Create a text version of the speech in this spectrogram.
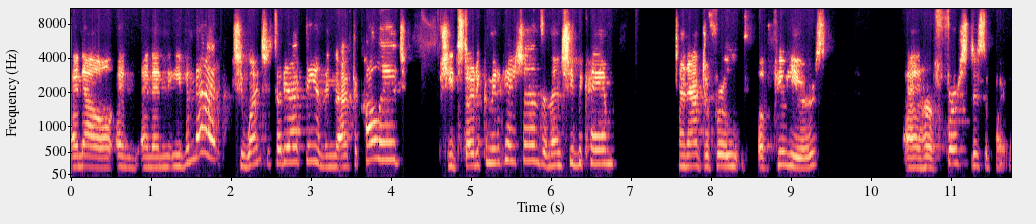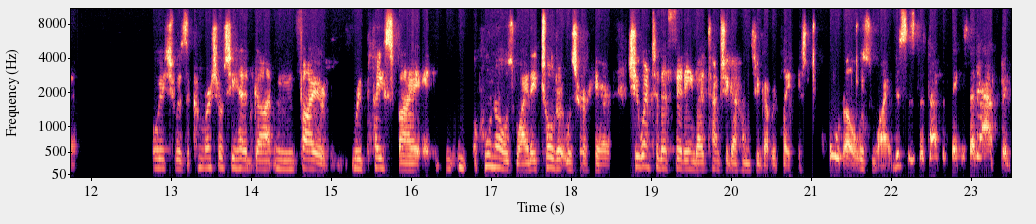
and now and and then even that she went she studied acting and then after college she'd studied communications and then she became an actor for a, a few years and her first disappointment which was a commercial she had gotten fired replaced by who knows why. They told her it was her hair. She went to the fitting. By the time she got home she got replaced. Who knows why? This is the type of things that happen.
